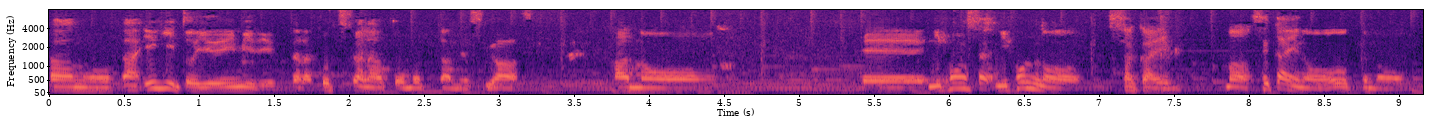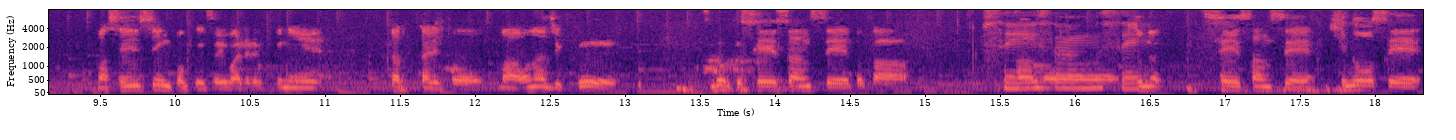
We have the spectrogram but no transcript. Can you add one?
あのあ意義という意味で言ったらこっちかなと思ったんですが、あの、えー、日本日本の社会、まあ世界の多くのまあ先進国と言われる国だったりとまあ同じくすごく生産性とか生産性。生産性機能性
